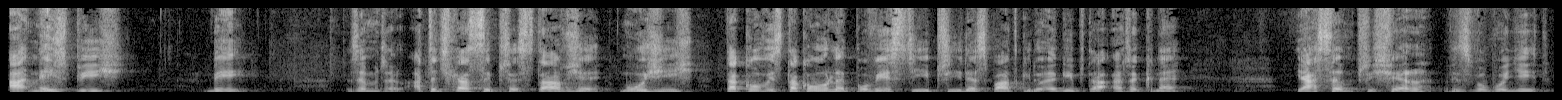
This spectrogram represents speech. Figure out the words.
a nejspíš by zemřel. A teďka si představ, že Možíš takový, s takovouhle pověstí přijde zpátky do Egypta a řekne, já jsem přišel vysvobodit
